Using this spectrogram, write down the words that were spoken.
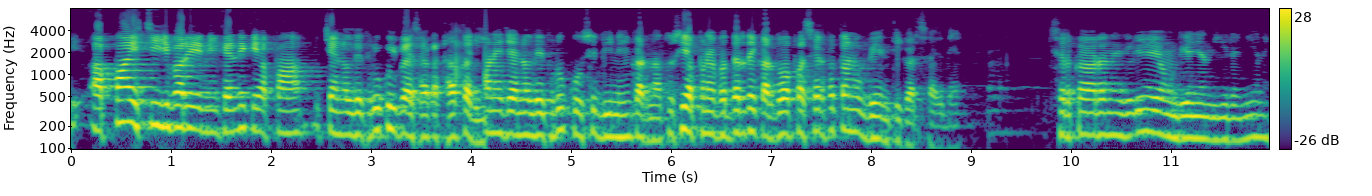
ਇਹ- ਆਪਾਂ ਇਸ ਚੀਜ਼ ਬਾਰੇ ਨਹੀਂ ਕਹਿੰਦੇ ਕਿ ਆਪਾਂ ਚੈਨਲ ਦੇ ਥਰੂ ਕੋਈ ਪੈਸਾ ਇਕੱਠਾ ਕਰੀਏ। ਆਪਣੇ ਚੈਨਲ ਦੇ ਥਰੂ ਕੁਝ ਵੀ ਨਹੀਂ ਕਰਨਾ। ਤੁਸੀਂ ਆਪਣੇ ਪੱਧਰ ਤੇ ਕਰ ਦਿਓ ਆਪਾਂ ਸਿਰਫ ਤੁਹਾਨੂੰ ਬੇਨਤੀ ਕਰ ਸਕਦੇ ਹਾਂ। ਸਰਕਾਰਾਂ ਨੇ ਜਿਹੜੀਆਂ ਇਹ ਆਉਂਦੀਆਂ ਜਾਂਦੀਆਂ ਰਹਿੰਦੀਆਂ ਨੇ,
